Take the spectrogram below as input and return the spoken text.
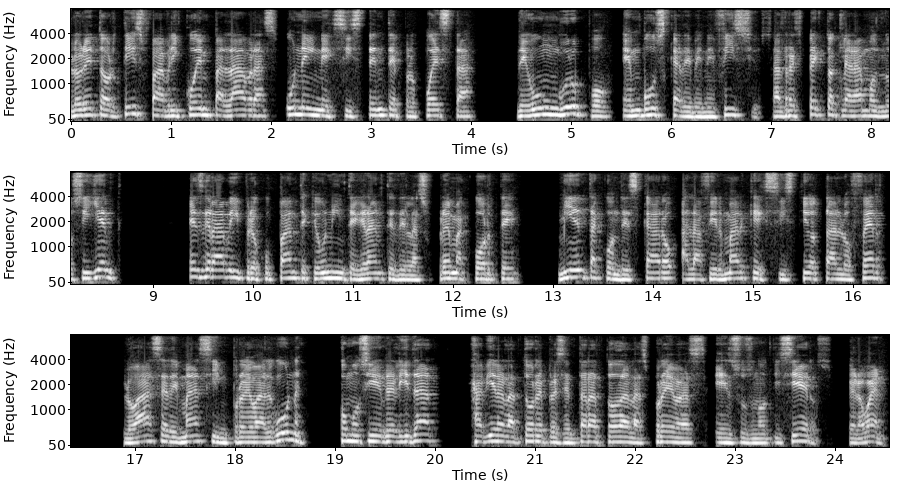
Loreto Ortiz fabricó en palabras una inexistente propuesta de un grupo en busca de beneficios. Al respecto aclaramos lo siguiente. Es grave y preocupante que un integrante de la Suprema Corte mienta con descaro al afirmar que existió tal oferta. Lo hace además sin prueba alguna, como si en realidad Javier Alatorre presentara todas las pruebas en sus noticieros. Pero bueno,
